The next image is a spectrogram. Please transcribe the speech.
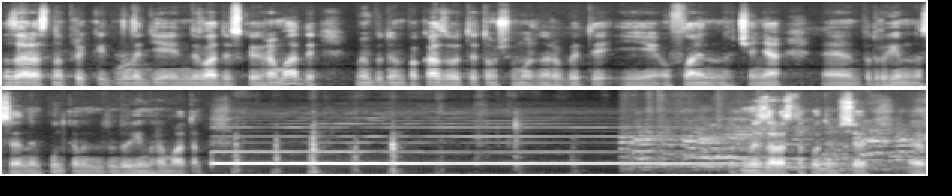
Зараз, на прикладі Владівської громади, ми будемо показувати, тому, що можна робити і офлайн навчання е, по другим населеним пунктам, по другим громадам. Ми зараз знаходимося е,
